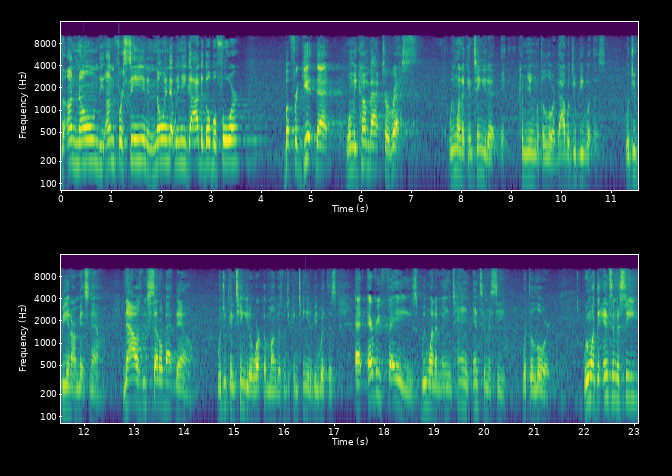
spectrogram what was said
the unknown, the unforeseen, and knowing that we need God to go before, but forget that when we come back to rest, we want to continue to commune with the Lord. God, would you be with us? Would you be in our midst now? Now, as we settle back down, would you continue to work among us? Would you continue to be with us? At every phase, we want to maintain intimacy with the Lord. We want the intimacy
